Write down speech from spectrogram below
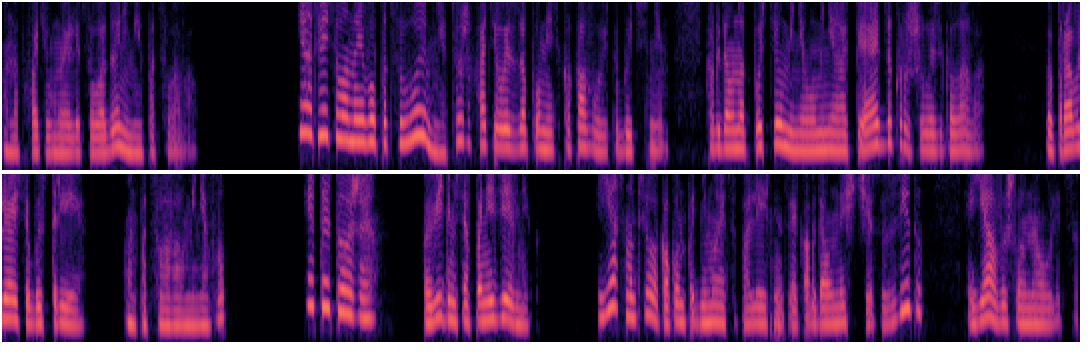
Он обхватил моё лицо ладонями и поцеловал. Я ответила на его поцелуй, мне тоже хотелось запомнить, каково это быть с ним. Когда он отпустил меня, у меня опять закрушилась голова. «Поправляйся быстрее». Он поцеловал меня в лоб. «И ты тоже. Увидимся в понедельник». Я смотрела, как он поднимается по лестнице, и когда он исчез из виду, я вышла на улицу.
